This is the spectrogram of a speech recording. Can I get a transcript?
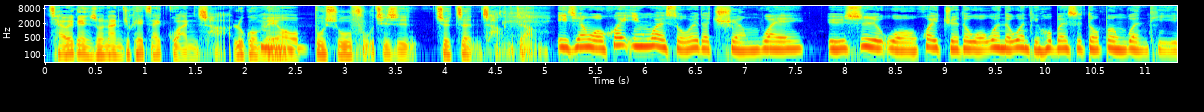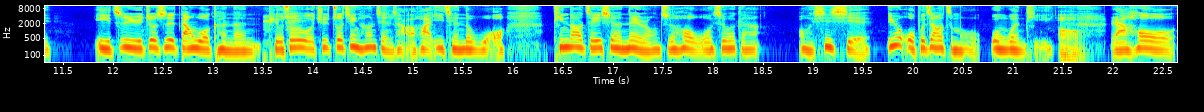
才会跟你说，那你就可以再观察，如果没有不舒服，其实就正常这样。以前我会因为所谓的权威。于是我会觉得我问的问题会不会是都笨问题，以至于就是当我可能，比如说我去做健康检查的话，以前的我听到这一些内容之后，我是会跟他哦谢谢，因为我不知道怎么问问题哦。然后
